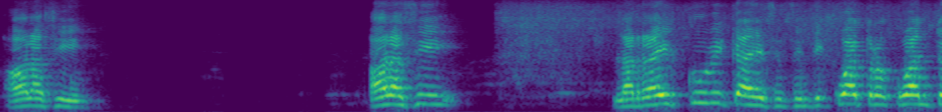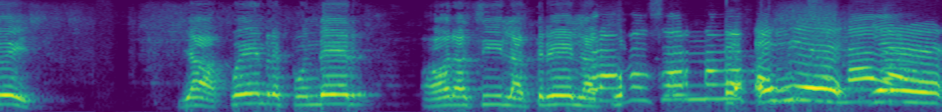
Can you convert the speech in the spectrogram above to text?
ahora sí. Ahora sí. La raíz cúbica de 64, ¿cuánto es? Ya, pueden responder. Ahora sí, la 3, la 4. Profesor, no me parece nada.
